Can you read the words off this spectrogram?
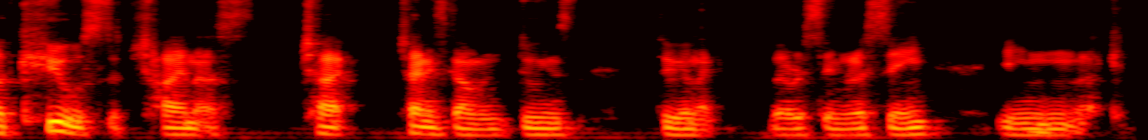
accuse the China's Chi- Chinese government doing doing like very similar thing in like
